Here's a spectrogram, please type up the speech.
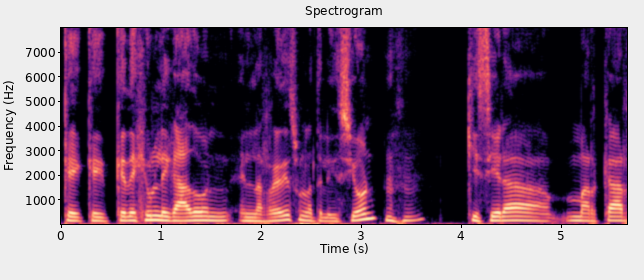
que, que, deje un legado en, en, las redes o en la televisión. Quisiera marcar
